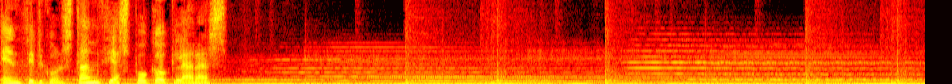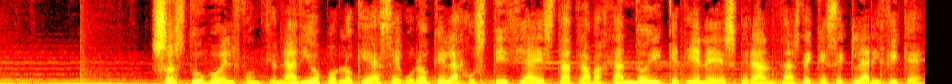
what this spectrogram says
en circunstancias poco claras, sostuvo el funcionario por lo que aseguró que la justicia está trabajando y que tiene esperanzas de que se clarifique.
